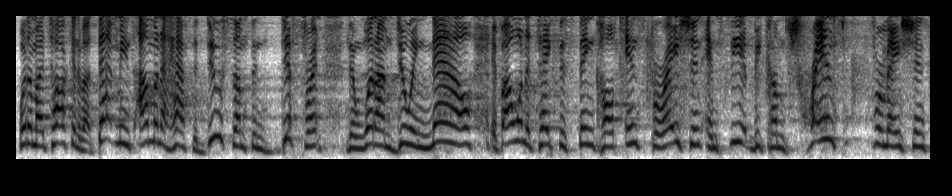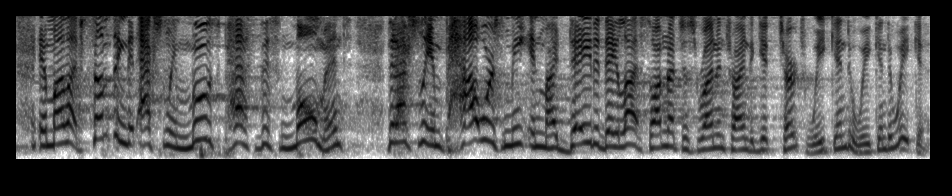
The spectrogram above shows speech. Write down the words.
What am I talking about? That means I'm gonna have to do something different than what I'm doing now if I wanna take this thing called inspiration and see it become transformation in my life. Something that actually moves past this moment, that actually empowers me in my day to day life. So I'm not just running trying to get church week into week into weekend.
